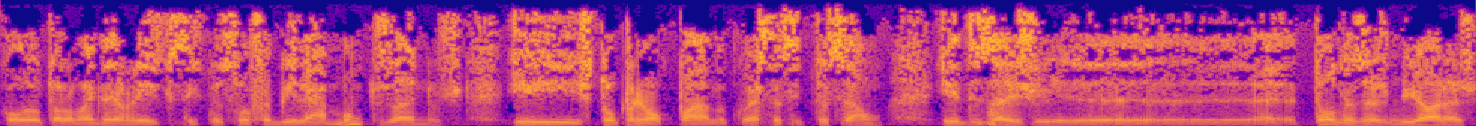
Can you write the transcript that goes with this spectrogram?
com o Dr. Almeida Henriques e com a sua família há muitos anos e estou preocupado com esta situação e desejo uh, todas as melhoras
